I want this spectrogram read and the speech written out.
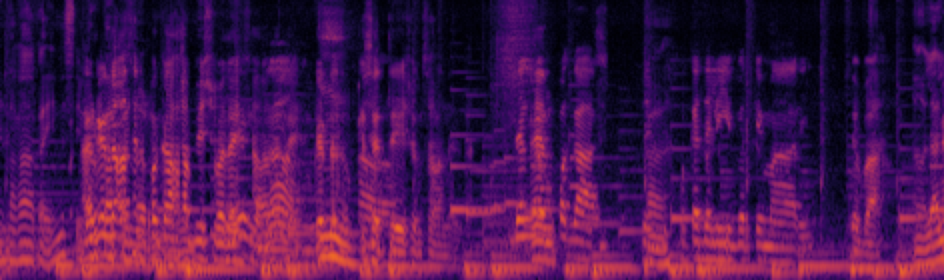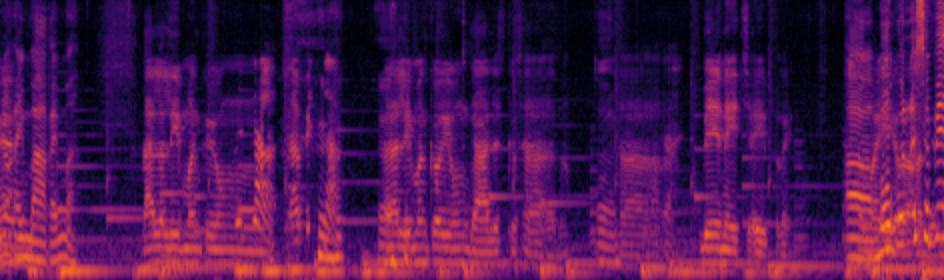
Nakakainis eh. Ang Pero ganda kasi ng pagkaka-visualize sa kanila eh. Ang ganda ng Mm. presentation sa kanila. Dahil And- ng pag Ah. pagka-deliver kay Mari. Diba? Oh, lalo na Ayun. kay Makim ah. Lalaliman ko yung... Lapit na, lapit na. Lalaliman ko yung galit ko sa ano Oh. sa BNHA pre. Ah, My Boku na sabi,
